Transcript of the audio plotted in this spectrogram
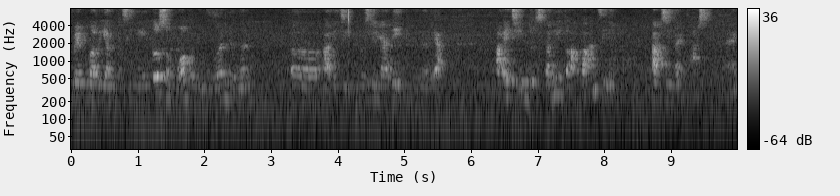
member yang ke sini itu semua berhubungan dengan eh, AEC industri tadi, benar ya? AEC industri itu apaan sih ya? Arsitek, arsitek,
